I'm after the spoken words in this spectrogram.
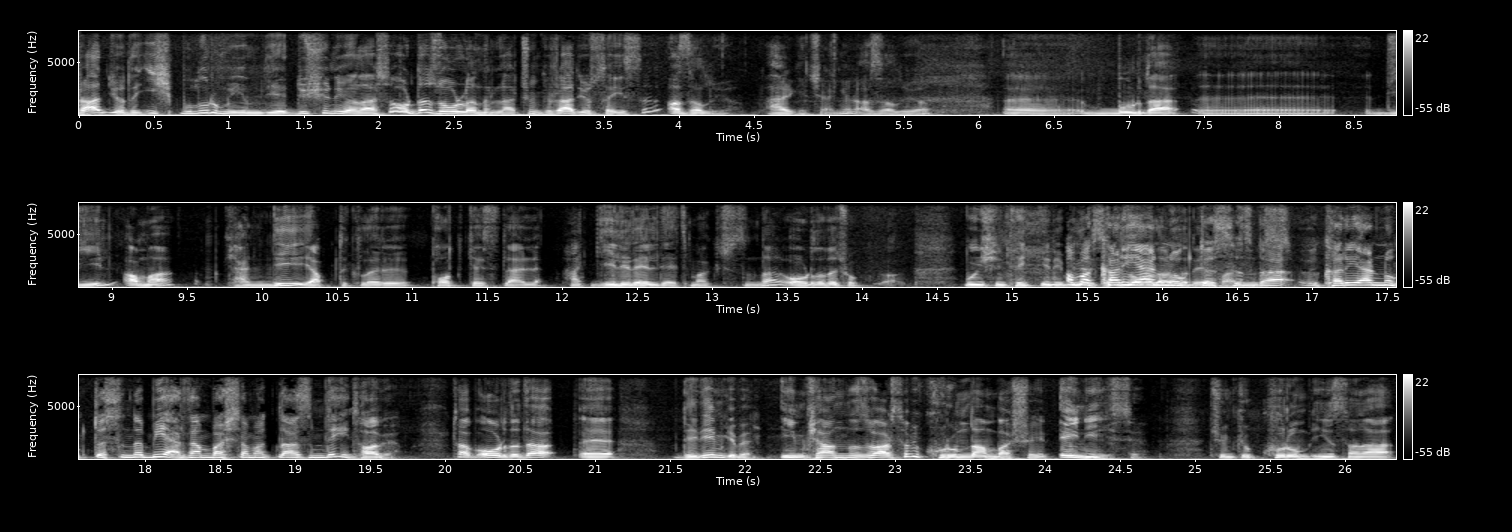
radyoda iş bulur muyum diye düşünüyorlarsa orada zorlanırlar. Çünkü radyo sayısı azalıyor. Her geçen gün azalıyor. E, burada e, değil ama kendi yaptıkları podcastlerle ha, gelir elde etmek açısından orada da çok bu işin tekniğini Ama kariyer noktasında kariyer noktasında bir yerden başlamak lazım değil mi? Tabii. Tabii orada da e, dediğim gibi imkanınız varsa bir kurumdan başlayın en iyisi. Çünkü kurum insana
